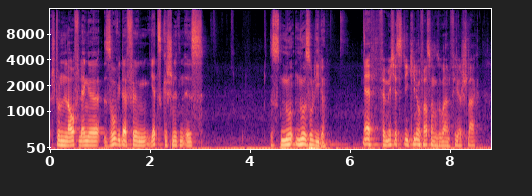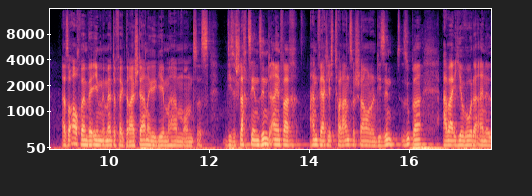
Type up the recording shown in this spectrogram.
Stunden Lauflänge, so wie der Film jetzt geschnitten ist, ist nur, nur solide. Ja, für mich ist die Kinofassung sogar ein Fehlschlag. Also auch wenn wir ihm im Endeffekt drei Sterne gegeben haben und es, diese Schlachtszenen sind einfach handwerklich toll anzuschauen und die sind super, aber hier wurde eine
